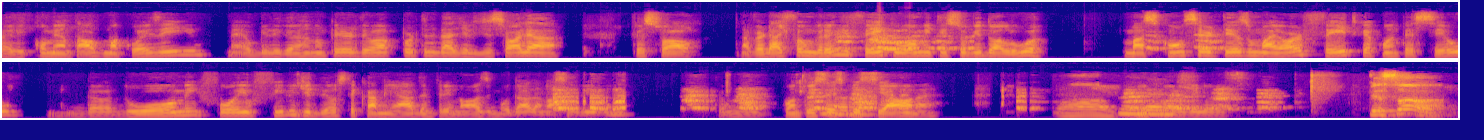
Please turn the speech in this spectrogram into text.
ele comentar alguma coisa e né, o Billy Graham não perdeu a oportunidade. Ele disse: Olha, pessoal, na verdade foi um grande feito o homem ter subido à Lua, mas com certeza o maior feito que aconteceu do homem foi o Filho de Deus ter caminhado entre nós e mudado a nossa vida, né? Então, quanto isso é especial, né? Uau. Muito Verdade. maravilhoso. Pessoal,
